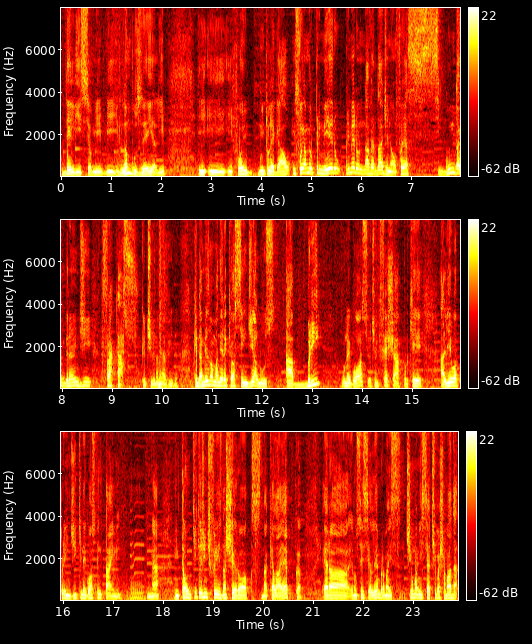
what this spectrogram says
delícia, eu me, me lambuzei ali. E, e, e, foi muito legal. E foi o meu primeiro, primeiro, na verdade, não, foi a segunda grande fracasso que eu tive na minha vida. Porque da mesma maneira que eu acendi a luz, abri o negócio, eu tive que fechar, porque ali eu aprendi que negócio tem timing, né? Então, o que, que a gente fez na Xerox naquela época? era, eu não sei se você lembra, mas tinha uma iniciativa chamada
